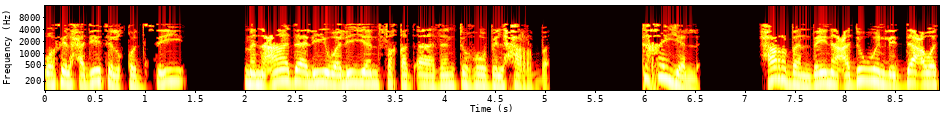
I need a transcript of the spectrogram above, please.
وفي الحديث القدسي من عاد لي وليا فقد آذنته بالحرب. تخيل حربا بين عدو للدعوة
